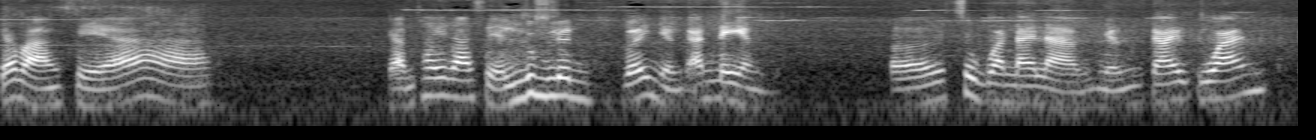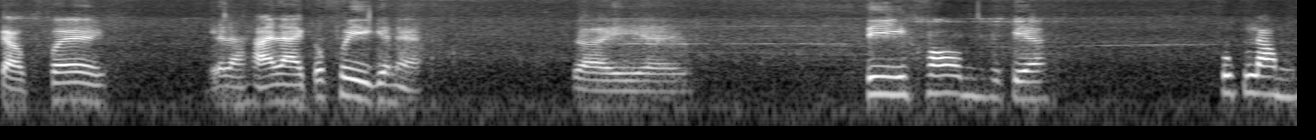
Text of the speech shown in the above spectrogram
các bạn sẽ uh, cảm thấy nó sẽ lung linh với những ánh đèn ở xung quanh đây là những cái quán cà phê, như là Highlight Coffee kia nè. Rồi ờ, Tea Home kia Phúc Long.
